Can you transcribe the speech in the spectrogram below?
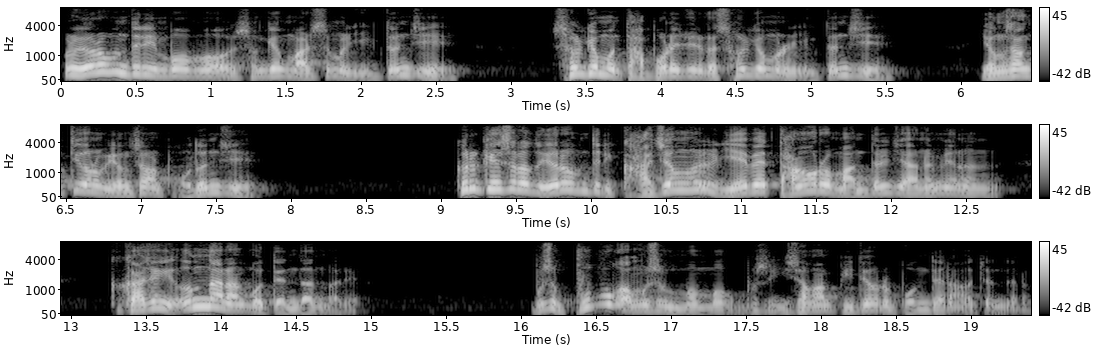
그리고 여러분들이 뭐, 뭐, 성경 말씀을 읽든지, 설교문 다 보내주니까 설교문을 읽든지, 영상 띄워놓으면 영상을 보든지, 그렇게 해서라도 여러분들이 가정을 예배 당으로 만들지 않으면은 그 가정이 음란한 곳 된단 말이에요. 무슨 부부가 무슨 뭐, 뭐, 무슨 이상한 비디오를 본대나 어쩐대나.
